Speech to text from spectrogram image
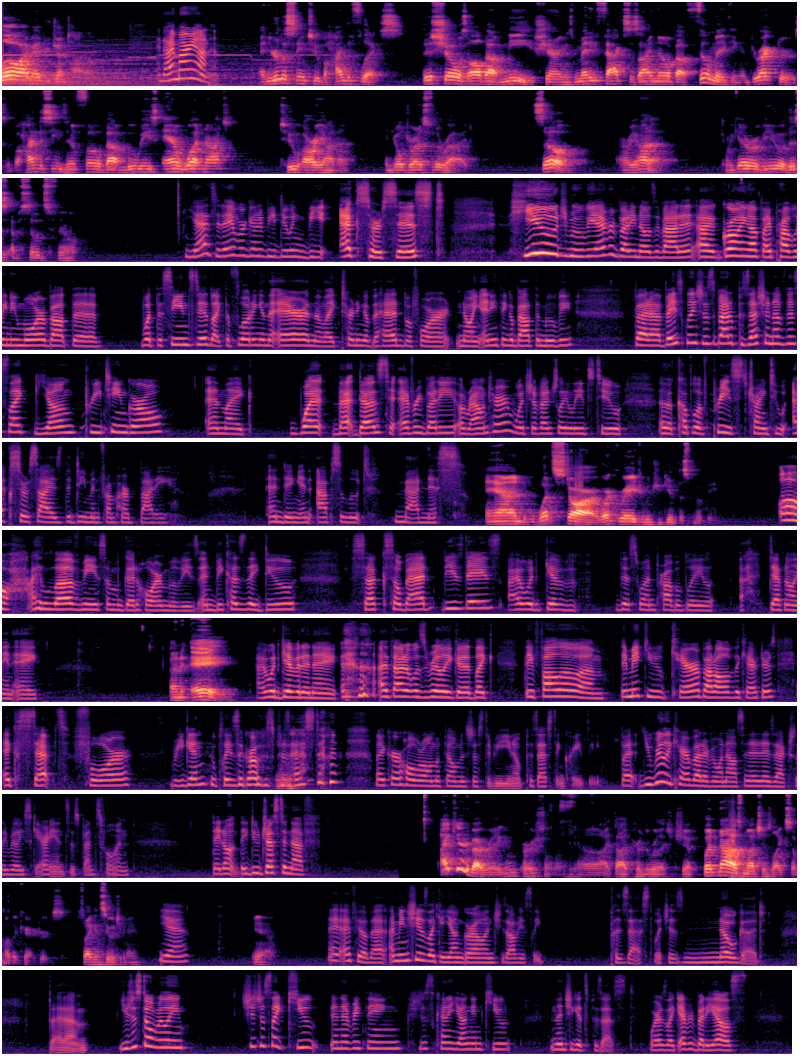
Hello, I'm Andrew Gentile, And I'm Ariana. and you're listening to Behind the Flicks. This show is all about me sharing as many facts as I know about filmmaking and directors and behind the scenes info about movies and whatnot to Ariana, and you'll join us for the ride. So, Ariana, can we get a review of this episode's film? Yeah, today we're going to be doing The Exorcist. Huge movie. Everybody knows about it. Uh, growing up, I probably knew more about the what the scenes did, like the floating in the air and the like turning of the head before knowing anything about the movie. But uh, basically, it's just about a possession of this like young preteen girl and like what that does to everybody around her, which eventually leads to a couple of priests trying to exorcise the demon from her body, ending in absolute madness. And what star, what grade would you give this movie? Oh, I love me some good horror movies, and because they do suck so bad these days, I would give this one probably uh, definitely an A. An A. I would give it an A. I thought it was really good. Like they follow um they make you care about all of the characters except for Regan who plays the girl who's possessed. like her whole role in the film is just to be, you know, possessed and crazy. But you really care about everyone else and it is actually really scary and suspenseful and they don't they do just enough. I cared about Reagan personally. Uh, I thought her the relationship, but not as much as like some other characters. So I can see what you mean. Yeah. Yeah. I, I feel that. I mean, she is like a young girl, and she's obviously possessed, which is no good. But um, you just don't really. She's just like cute and everything. She's just kind of young and cute, and then she gets possessed. Whereas like everybody else,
